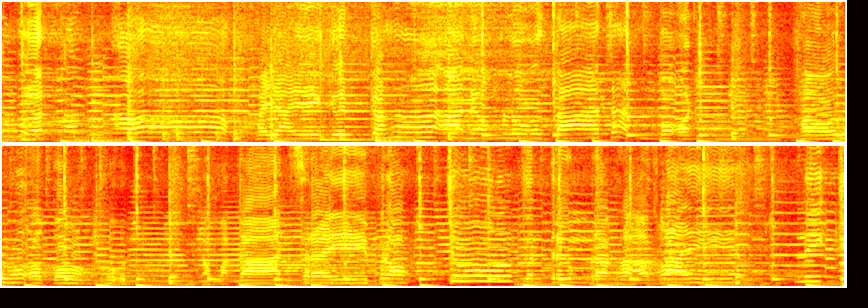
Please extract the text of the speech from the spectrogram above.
ยเวิร์ดตั้งอาพยาย เขารู้กองทุนกรรมการใส่เพราะจูงกันตรึมราคาใครลิเก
